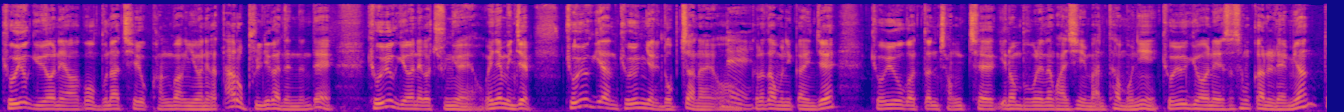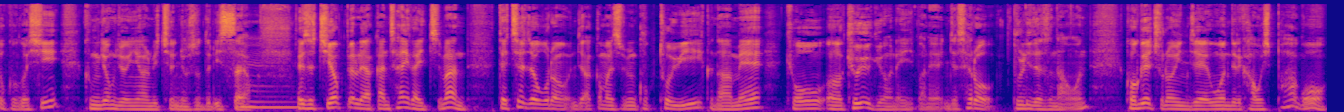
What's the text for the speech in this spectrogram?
교육위원회하고 문화체육관광위원회가 따로 분리가 됐는데 교육위원회가 중요해요. 왜냐하면 이제 교육에 대한 교육열이 높잖아요. 네. 그러다 보니까 이제 교육 어떤 정책 이런 부분에 대한 관심이 많다 보니 교육위원회에서 성과를 내면 또 그것이 긍정적인 영향을 미치는 요소들이 있어요. 음. 그래서 지역별로 약간 차이가 있지만 대체적으로 이제 아까 말씀드린 국토위 그 다음에 교 어, 교육위원회 이번에 이제 새로 분리돼서 나온 거기에 주로 이제 의원들이 가고 싶어 하고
